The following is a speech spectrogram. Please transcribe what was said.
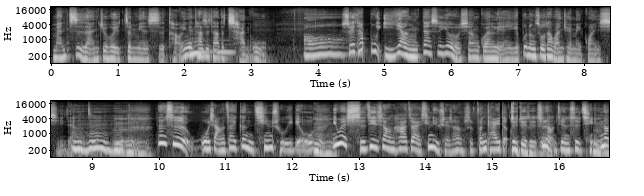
蛮自然就会正面思考，因为它是它的产物哦，所以它不一样，但是又有相关联，也不能说它完全没关系这样子。嗯嗯嗯。但是我想再更清楚一点，我因为实际上它在心理学上是分开的，对对对，是两件事情。那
